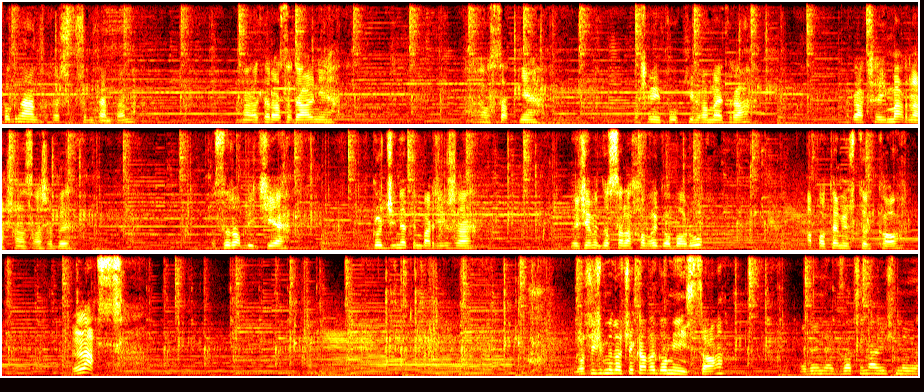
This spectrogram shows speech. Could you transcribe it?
Pognałem trochę szybszym tempem. No ale teraz realnie ostatnie 8,5 km raczej marna szansa, żeby zrobić je w godzinę, tym bardziej, że dojdziemy do Salachowego Boru, a potem już tylko las. Doszliśmy do ciekawego miejsca. Bowiem jak zaczynaliśmy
